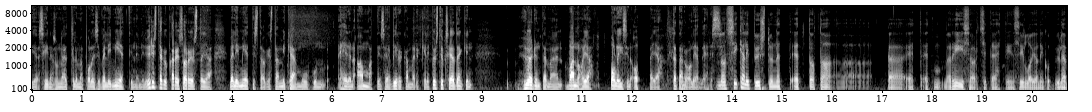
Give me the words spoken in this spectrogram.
ja siinä sun näyttelemä poliisi Veli Miettinen. Niin yhdistääkö Kari Sorjosta ja Veli Miettistä oikeastaan mikään muu kuin heidän ammattinsa ja virkamerkki? Eli pystyykö se jotenkin hyödyntämään vanhoja poliisin oppeja tätä roolia tehdessä? No sikäli pystyn, että et, tota, et, et researchi tehtiin silloin jo niin yle,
